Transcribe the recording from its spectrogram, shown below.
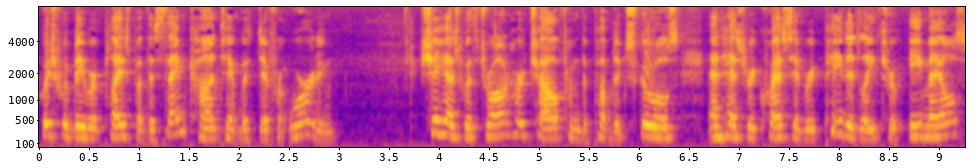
which would be replaced by the same content with different wording. She has withdrawn her child from the public schools and has requested repeatedly through emails,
